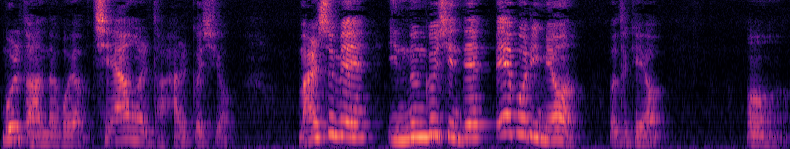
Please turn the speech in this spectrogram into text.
뭘 더한다고요? 재앙을 더할 것이요. 말씀에 있는 것인데 빼버리면 어떻게 해요? 어,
